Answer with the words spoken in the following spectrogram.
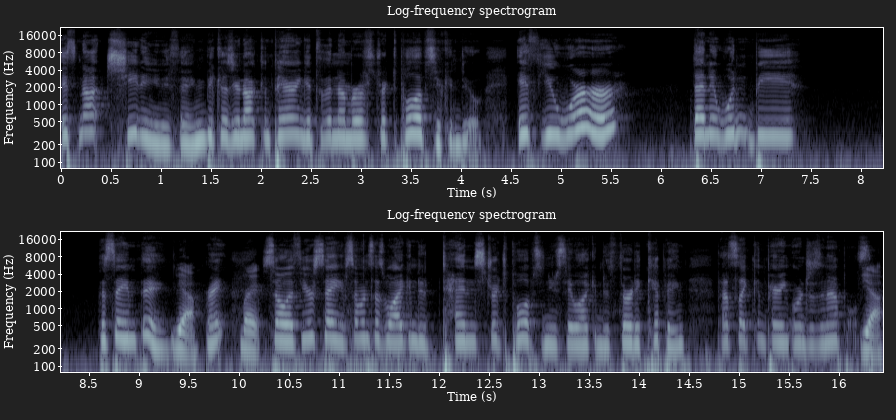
It's not cheating anything because you're not comparing it to the number of strict pull ups you can do. If you were, then it wouldn't be the same thing, Yeah. right? Right. So if you're saying, if someone says, well, I can do 10 strict pull ups, and you say, well, I can do 30 kipping, that's like comparing oranges and apples. Yeah.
